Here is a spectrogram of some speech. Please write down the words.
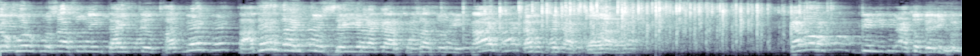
যখন প্রশাসনিক দায়িত্ব থাকবে, তাদের দায়িত্ব সেই এলাকার প্রশাসনিক কাজ এবং সেটা করা। কেন এত দেরি হল?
